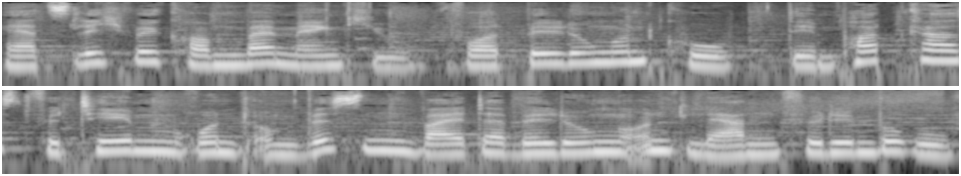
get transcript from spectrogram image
Herzlich willkommen bei MenQ, Fortbildung und Co., dem Podcast für Themen rund um Wissen, Weiterbildung und Lernen für den Beruf.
